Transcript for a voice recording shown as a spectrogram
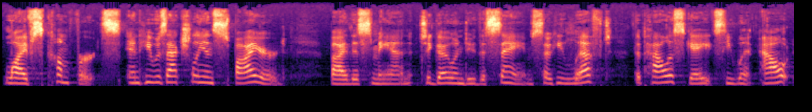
life's comforts, and he was actually inspired by this man to go and do the same. So he left the palace gates, he went out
